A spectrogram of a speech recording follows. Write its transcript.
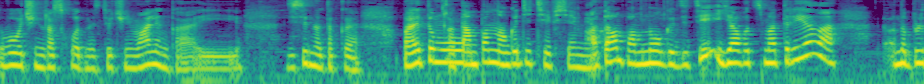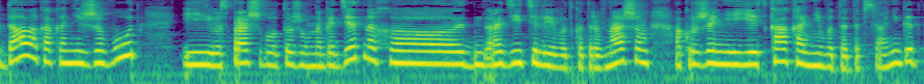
Его очень расходность очень маленькая, и действительно такая. Поэтому... А там по много детей в семье. А там по много детей. И я вот смотрела, наблюдала, как они живут, и спрашивала тоже у многодетных э, родителей, вот, которые в нашем окружении есть, как они вот это все. Они говорят,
